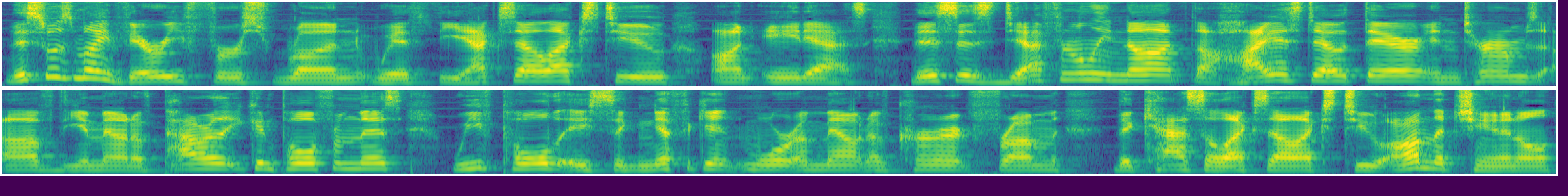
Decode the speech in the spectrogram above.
This was my very first run with the XLX2 on 8S. This is definitely not the highest out there in terms of the amount of power that you can pull from this. We've pulled a significant more amount of current from the Castle XLX2 on the channel,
